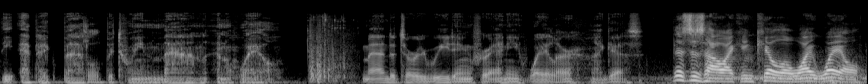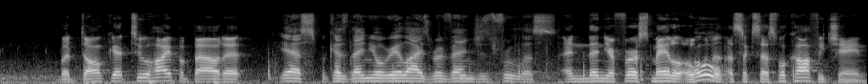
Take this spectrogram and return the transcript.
The epic battle between man and whale. Mandatory reading for any whaler, I guess. This is how I can kill a white whale. But don't get too hype about it. Yes, because then you'll realize revenge is fruitless. And then your first mate will open Oh. a, a successful coffee chain.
